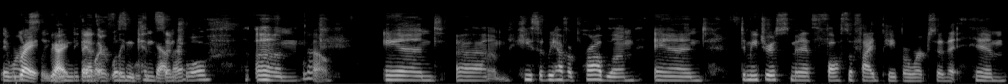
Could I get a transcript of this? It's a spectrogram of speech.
They weren't Right, sleeping right. Together. weren't It wasn't sleeping together. consensual. Um, No. and um, he said, We have a problem. And Demetrius Smith falsified paperwork so that him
